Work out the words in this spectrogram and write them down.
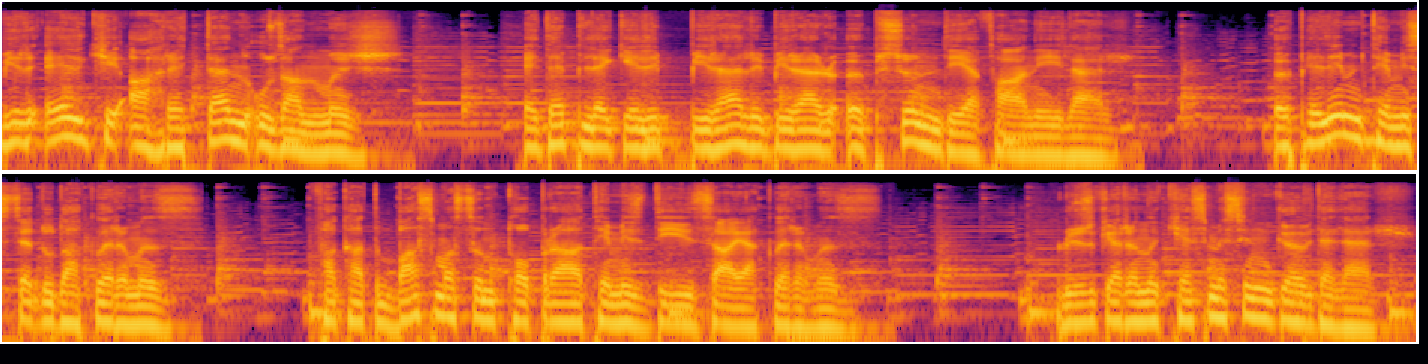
Bir el ki ahiretten uzanmış. Edeple gelip birer birer öpsün diye faniler. Öpelim temizse dudaklarımız. Fakat basmasın toprağa temiz değilse ayaklarımız. Rüzgarını kesmesin gövdeler.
